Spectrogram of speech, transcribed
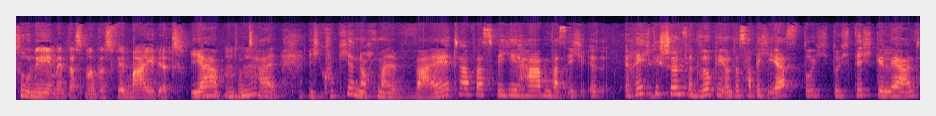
zunehmen, dass man das vermeidet. Ja, total. Ich gucke hier noch mal weiter, was wir hier haben, was ich äh, richtig schön finde, Wirpi, und das habe ich erst durch, durch dich gelernt.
